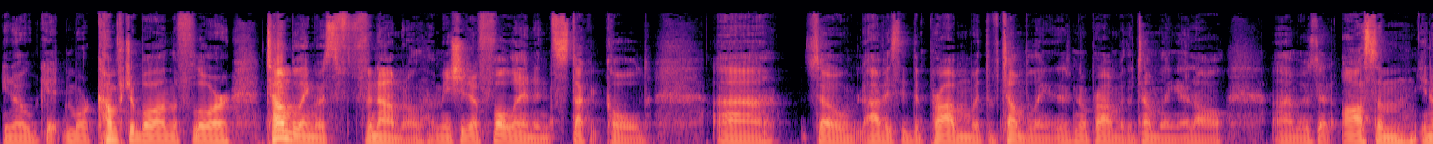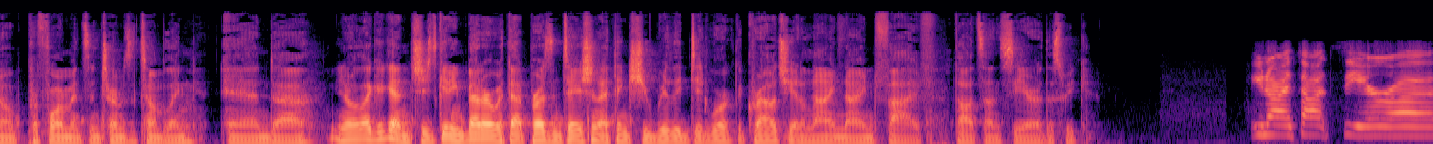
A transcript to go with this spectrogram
you know get more comfortable on the floor. Tumbling was phenomenal. I mean, she did a full in and stuck it cold. Uh, so obviously the problem with the tumbling, there's no problem with the tumbling at all. Um, it was an awesome, you know, performance in terms of tumbling. And, uh, you know, like again, she's getting better with that presentation. I think she really did work the crowd. She had a 995. Thoughts on Sierra this week? You know, I thought Sierra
